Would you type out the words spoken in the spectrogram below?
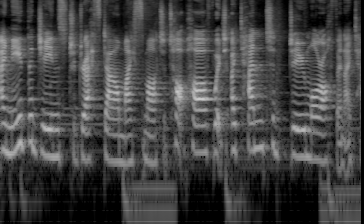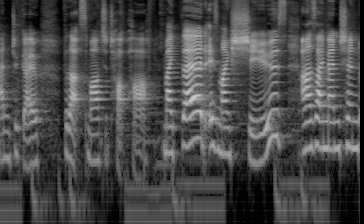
I need the jeans to dress down my smarter top half, which I tend to do more often. I tend to go for that smarter top half. My third is my shoes. As I mentioned,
